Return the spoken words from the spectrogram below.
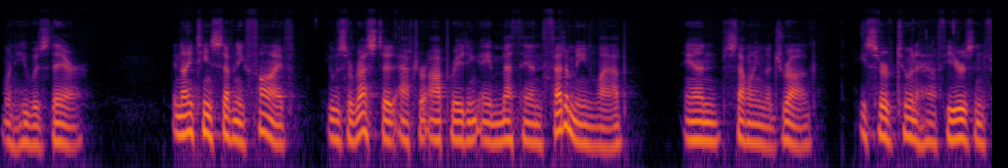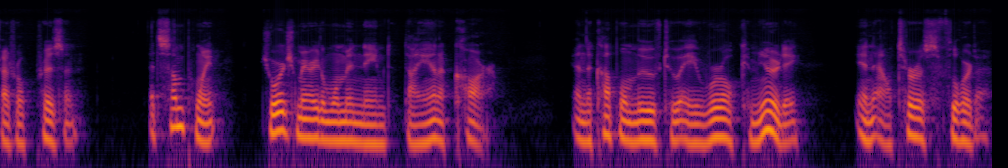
when he was there. In 1975, he was arrested after operating a methamphetamine lab and selling the drug. He served two and a half years in federal prison. At some point, George married a woman named Diana Carr, and the couple moved to a rural community in Alturas, Florida.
